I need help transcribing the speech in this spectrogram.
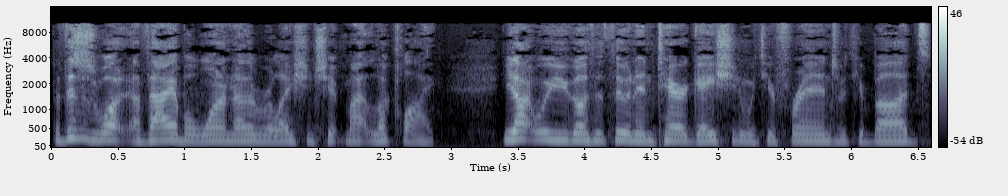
But this is what a valuable one another relationship might look like. You're not where you go through an interrogation with your friends, with your buds,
